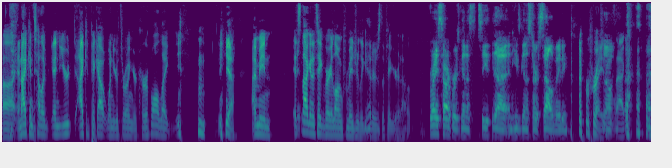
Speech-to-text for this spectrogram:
uh, and I can tell, and you're, I can pick out when you're throwing your curveball, like, yeah. I mean, it's not going to take very long for major league hitters to figure it out. Bryce Harper is going to see that and he's going to start salivating. right. So. Exactly.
